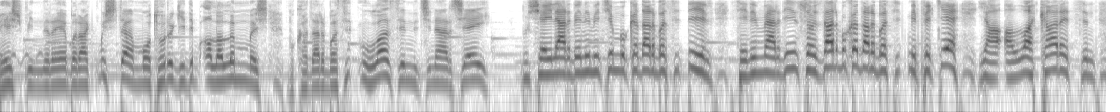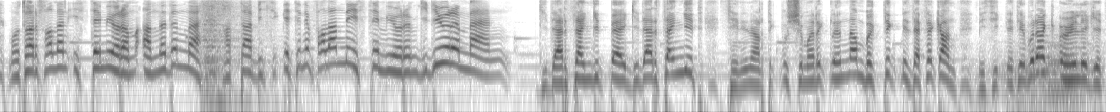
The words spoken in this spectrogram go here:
5000 liraya bırakmış da motoru gidip alalımmış. Bu kadar basit mi ulan senin için her şey? Bu şeyler benim için bu kadar basit değil. Senin verdiğin sözler bu kadar basit mi peki? Ya Allah kahretsin. Motor falan istemiyorum anladın mı? Hatta bisikletini falan da istemiyorum. Gidiyorum ben. Gidersen git be gidersen git. Senin artık bu şımarıklığından bıktık biz Efekan. Bisikleti bırak öyle git.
